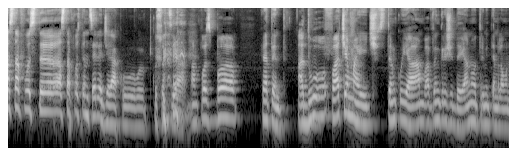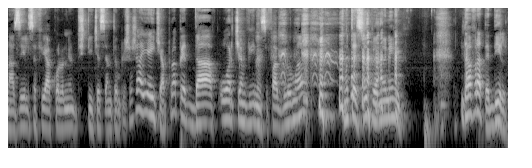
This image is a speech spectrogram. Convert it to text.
asta, a fost, uh, asta a fost înțelegerea cu, cu soția. Am fost, bă, fii atent, Adu-o. facem aici, stăm cu ea, am- avem grijă de ea, nu o trimitem la un azil să fie acolo, nu știi ce se întâmplă. Și așa, e aici aproape, da, orice îmi vine să fac glumă, nu te super, nu nimic. Da, frate, deal.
